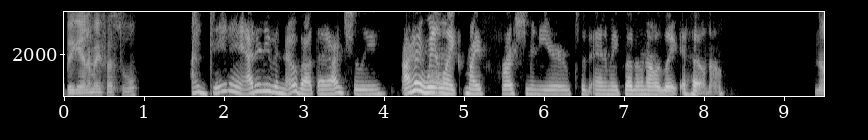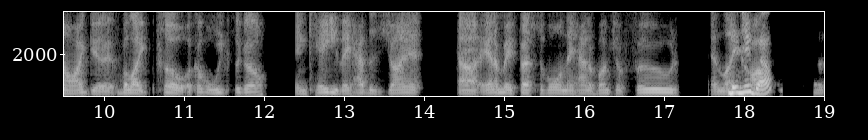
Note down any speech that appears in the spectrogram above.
big anime festival? I didn't. I didn't even know about that, actually. I had went, Oh. like, my freshman year to the anime club, and I was like, "Hell no." No, I get it, but, like, so a couple weeks ago in Katy, they had this giant, uh, anime festival, and they had a bunch of food and, like, Did you cos go?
